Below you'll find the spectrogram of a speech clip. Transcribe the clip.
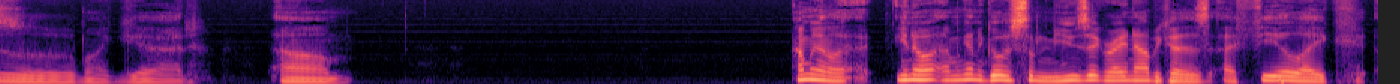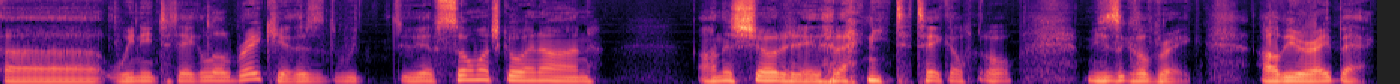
Oh my god. Um, I'm gonna, you know, I'm gonna go with some music right now because I feel like uh, we need to take a little break here. There's we, we have so much going on on this show today that I need to take a little musical break. I'll be right back.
